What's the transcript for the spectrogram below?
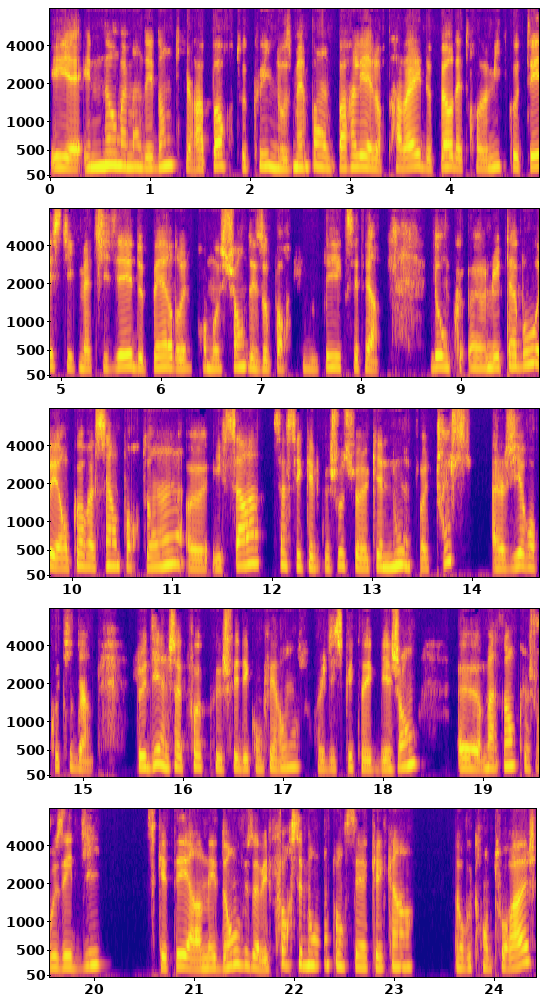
Et il y a énormément d'aidants qui rapportent qu'ils n'osent même pas en parler à leur travail de peur d'être mis de côté, stigmatisés, de perdre une promotion, des opportunités, etc. Donc euh, le tabou est encore assez important euh, et ça, ça c'est quelque chose sur lequel nous, on doit tous agir au quotidien. Je le dis à chaque fois que je fais des conférences que je discute avec des gens, maintenant que je vous ai dit ce qu'était un aidant, vous avez forcément pensé à quelqu'un dans votre entourage.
